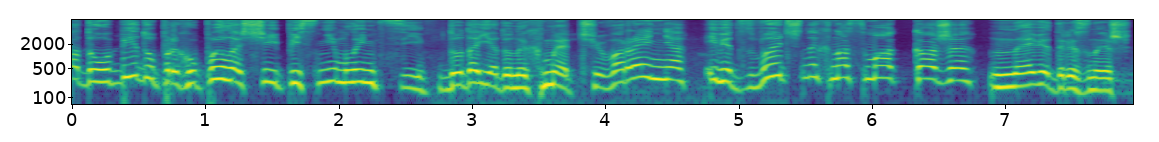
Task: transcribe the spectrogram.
А до обіду прихопила ще й пісні млинці, додає до них мед чи варення, і від звичних на смак каже не відрізниш.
